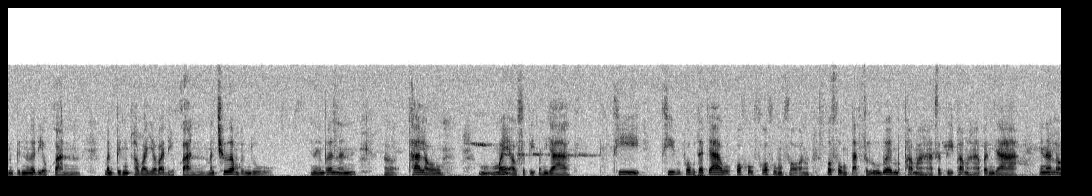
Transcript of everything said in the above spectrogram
มันเป็นเนื้อเดียวกัน มันเป็นอวัยวะเดียวกัน มันเชื่อมกันอยู่นั้นเพราะฉะนั้นถ้าเราไม่เอาสติปัญญาที่ ที่พระพุทธเจ้าก็ก็ทรงสอนก็ทรงตัดสรู้ด้วยพระมหาสติพระมหาปัญญาดังนั้นเรา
